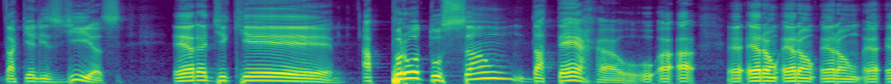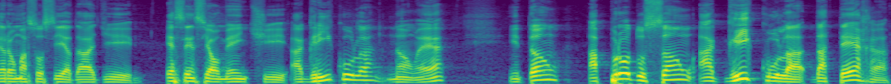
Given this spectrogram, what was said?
daqueles dias era de que a produção da terra a, a, é, era, era, era, é, era uma sociedade essencialmente agrícola, não é? Então, a produção agrícola da terra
